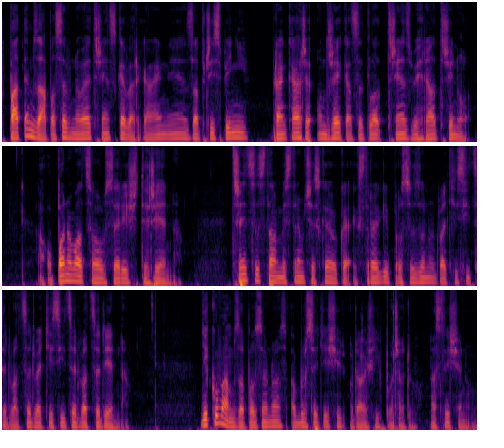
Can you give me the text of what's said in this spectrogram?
V pátém zápase v Nové Třinské Verkaléně za přispění brankáře Ondřeje Kacetla Třinec vyhrál 3-0 a opanoval celou sérii 4-1. Třinec se stal mistrem Českého hokeje extraligy pro sezonu 2020-2021. Děkuji vám za pozornost a budu se těšit u dalších pořadů. Naslyšenou.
